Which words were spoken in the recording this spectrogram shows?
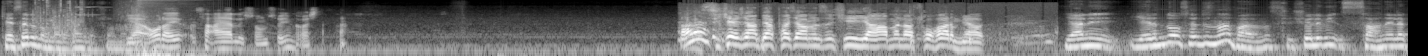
Keseriz onları kanka sonra. yani orayı sen ayarla işte onu söyleyeyim de baştan. Heh. Sikeceğim yapacağınız şeyi ya amına sokarım ya. Yani yerinde olsaydınız ne yapardınız? Şöyle bir sahneyle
